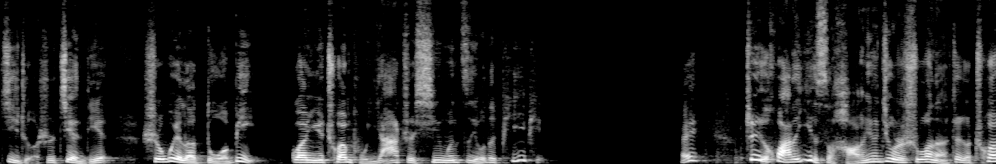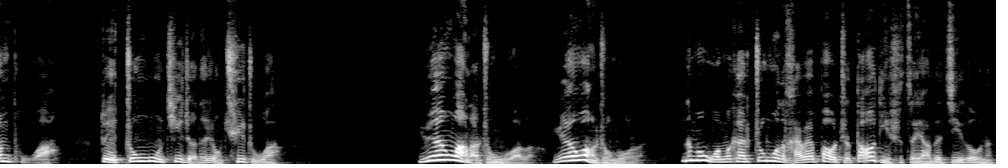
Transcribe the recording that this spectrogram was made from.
记者是间谍，是为了躲避关于川普压制新闻自由的批评。哎。这个话的意思好像就是说呢，这个川普啊，对中共记者的这种驱逐啊，冤枉了中国了，冤枉中共了。那么我们看中共的海外报纸到底是怎样的机构呢？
